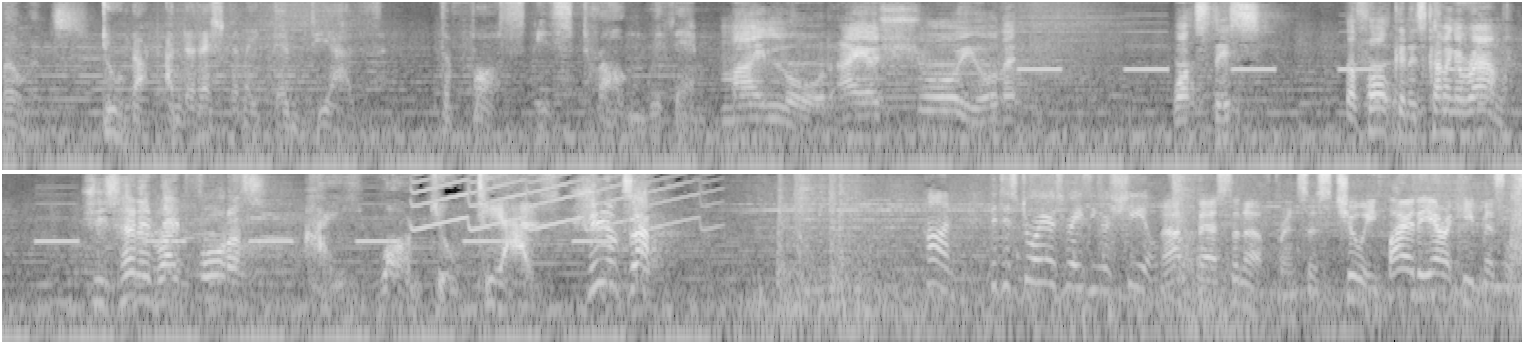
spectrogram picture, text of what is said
moments. Do not underestimate them, Diaz. The Force is strong with them. My lord, I assure you that... What's this? The Falcon is coming around. She's headed right for us. I warned you, Diaz. Shields up! Han, the destroyer's raising her shield. Not fast enough, Princess. Chewie, fire the Arakeet missiles.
